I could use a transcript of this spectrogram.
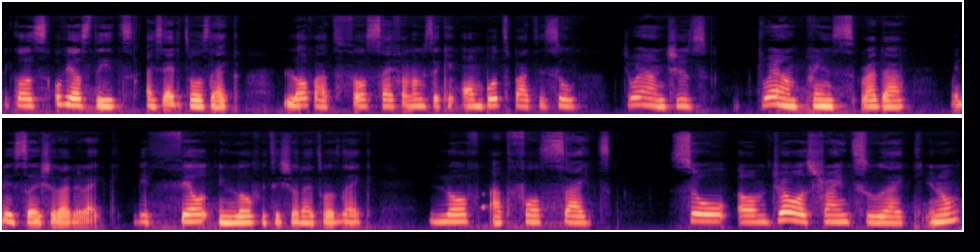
because obviously it's, I said it was like love at first sight, if I'm not mistaken, on both parties. So Joy and Jude, Joy and Prince, rather, when they saw each other, they like they fell in love with each other. It was like love at first sight. So um, Joy was trying to like you know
